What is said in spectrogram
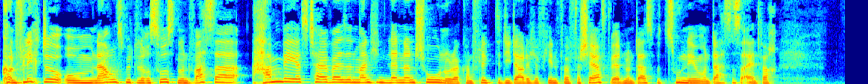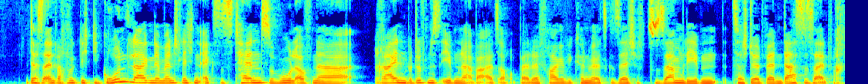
Konflikte um Nahrungsmittel, Ressourcen und Wasser haben wir jetzt teilweise in manchen Ländern schon oder Konflikte, die dadurch auf jeden Fall verschärft werden und das wird zunehmen und das ist einfach dass einfach wirklich die Grundlagen der menschlichen Existenz sowohl auf einer reinen Bedürfnisebene, aber als auch bei der Frage, wie können wir als Gesellschaft zusammenleben, zerstört werden. Das ist einfach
